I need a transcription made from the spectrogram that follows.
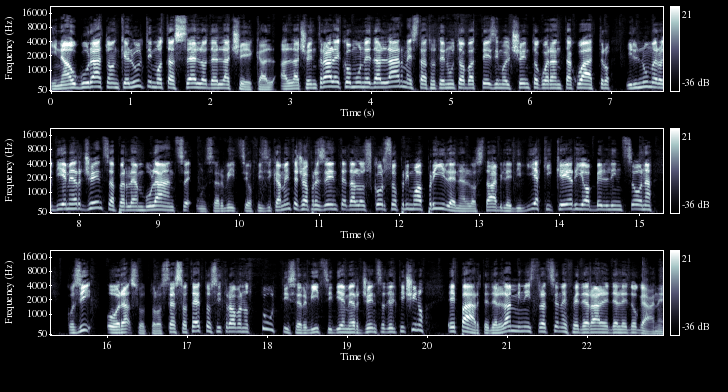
Inaugurato anche l'ultimo tassello della CECAL. Alla centrale comune d'allarme è stato tenuto a battesimo il 144, il numero di emergenza per le ambulanze, un servizio fisicamente già presente dallo scorso primo aprile nello stabile di via Chicherio a Bellinzona. Così ora sotto lo stesso tetto si trovano tutti i servizi di emergenza del Ticino e parte dell'amministrazione federale delle dogane.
